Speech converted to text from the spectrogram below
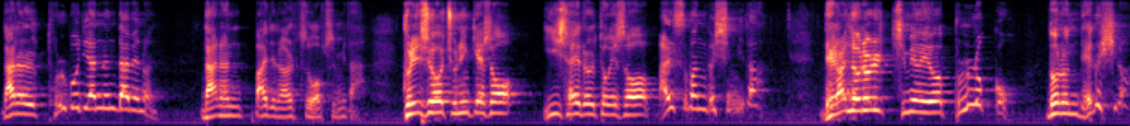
나를 돌보지 않는다면 나는 빠져나갈 수 없습니다. 그래서 주님께서 이사야를 통해서 말씀한 것입니다. 내가 너를 지명하여 불렀고 너는 내 것이라.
